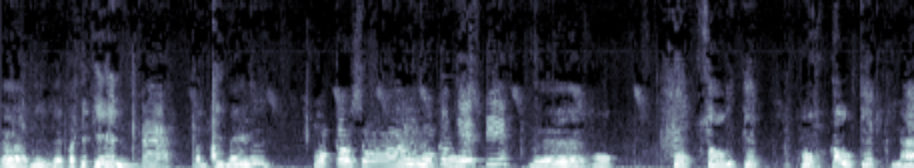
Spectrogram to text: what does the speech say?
เออนี่เลขปฏิทินค่ะ วันที่หนึ่ง หกเก้าสองหกเก้าเจ็ดดิเออหกหกสองเจ็ดหกเก้าเจ็ดนะ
